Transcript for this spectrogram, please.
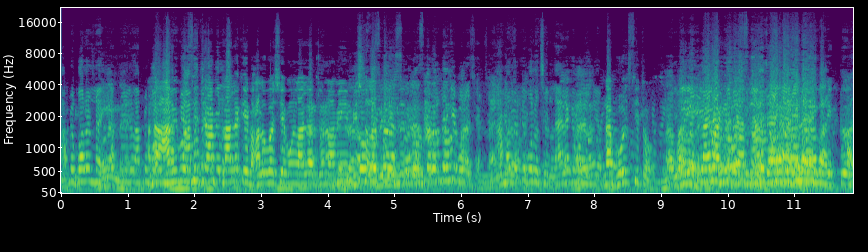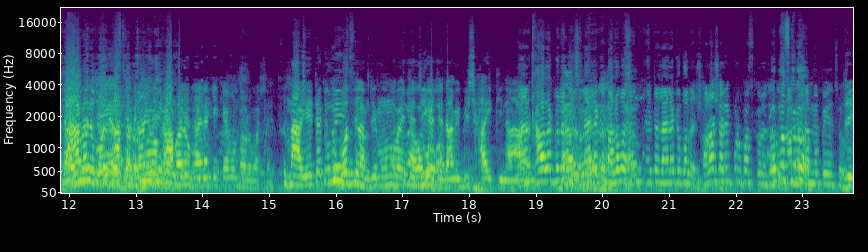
আপনি বলেন নাই আপনি আপনি না, বলেন আমি বলছি যে আমি লালাকে ভালোবাসি এবং লালার জন্য আমি বিশতলা বিল্ডিং আমাদেরকে বলেছেন লাইলাকে বলেননি না বলছি তো লাইলাকে। আচ্ছা, আচ্ছা, কেমন ভালোবাসেন না এটা কিন্তু বলছিলাম যে মোমো ভাইকে জিজ্ঞাসা যে আমি বিষ খাই কিনা খাওয়া লাগবে না। লাইলাকে ভালোবাসেন এটা লাইলাকে বলেন। সরাসরি প্রপোজ করো সামনে পেয়েছ। জি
